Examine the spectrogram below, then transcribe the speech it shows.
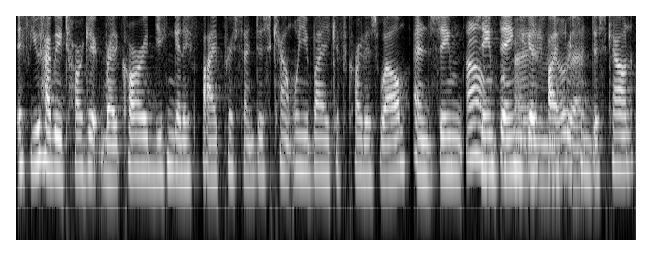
if you have a Target Red card, you can get a five percent discount when you buy a gift card as well. And same same thing, okay, you get a five percent discount.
